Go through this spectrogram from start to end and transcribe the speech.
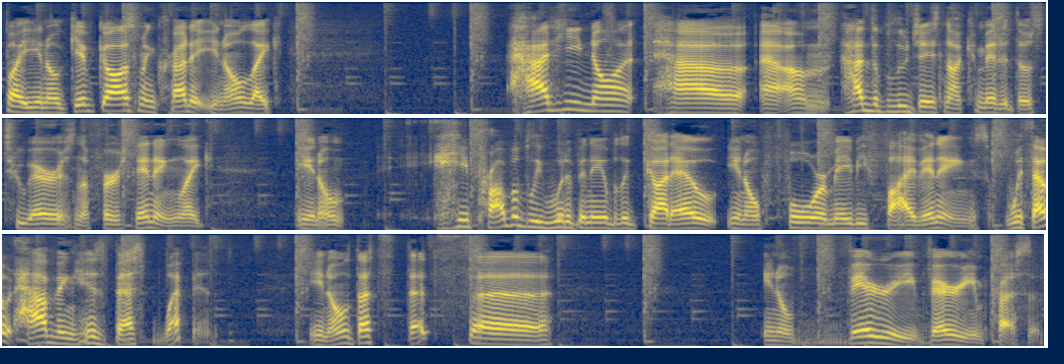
but you know, give Gausman credit. You know, like had he not have um, had the Blue Jays not committed those two errors in the first inning, like you know, he probably would have been able to gut out you know four maybe five innings without having his best weapon. You know, that's that's uh, you know very very impressive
